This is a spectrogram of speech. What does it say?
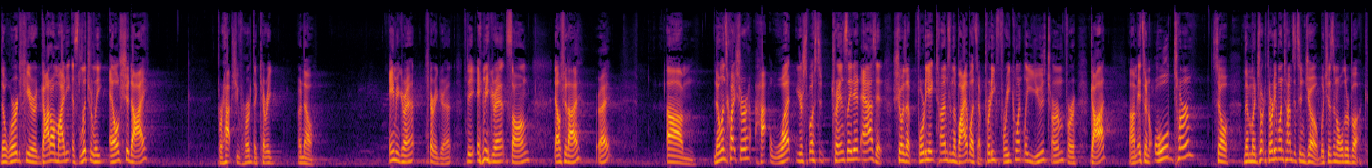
The word here, God Almighty, is literally El Shaddai. Perhaps you've heard the Cary, or no, Amy Grant, Cary Grant, the Amy Grant song, El Shaddai. right? Um, no one's quite sure how, what you're supposed to translate it as. It shows up 48 times in the Bible. It's a pretty frequently used term for God. Um, it's an old term, so the majority, 31 times it's in Job, which is an older book.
